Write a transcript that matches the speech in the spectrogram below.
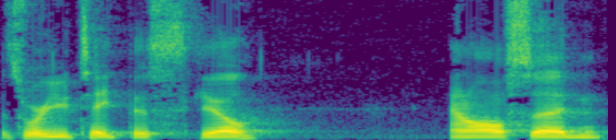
That's where you take this skill and all of a sudden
